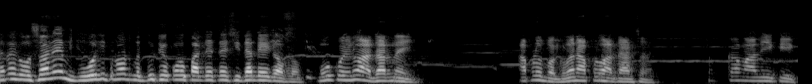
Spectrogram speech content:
તમે રોશો ને ભુવોજી તમારું બધું ઠેકોણું પાડી દેતા સીધા દઈ દો આપણો હું કોઈનો આધાર નહીં. આપણો ભગવાન આપણો આધાર છે. સબકા માલિક એક.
